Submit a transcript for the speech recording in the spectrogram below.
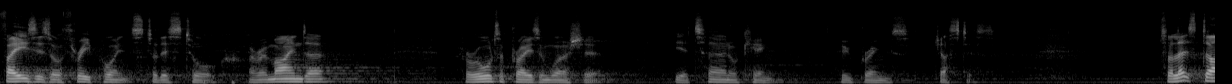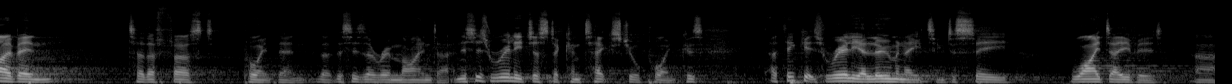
phases or three points to this talk. A reminder for all to praise and worship the eternal King who brings justice. So let's dive in to the first point then, that this is a reminder. And this is really just a contextual point because I think it's really illuminating to see why David uh,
